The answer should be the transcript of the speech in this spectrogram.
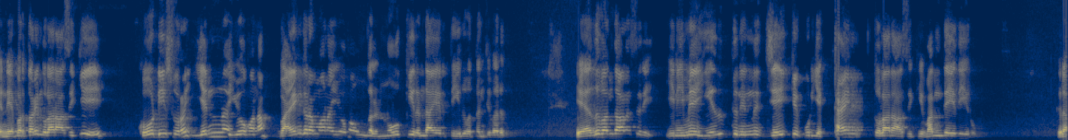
என்னை பொறுத்தவரையும் துளராசிக்கு கோடீஸ்வரம் என்ன யோகம்னா பயங்கரமான யோகம் உங்களை நோக்கி ரெண்டாயிரத்தி இருபத்தஞ்சு வருது. எது வந்தாலும் சரி இனிமே எதிர்த்து நின்று ஜெயிக்கக்கூடிய டைம் துளராசிக்கு வந்தே தீரும். இதுல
